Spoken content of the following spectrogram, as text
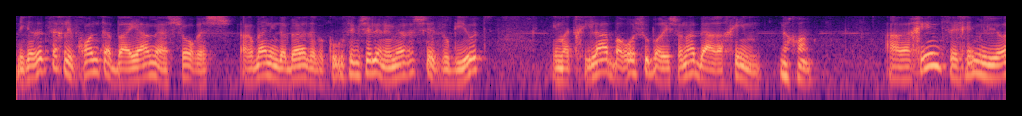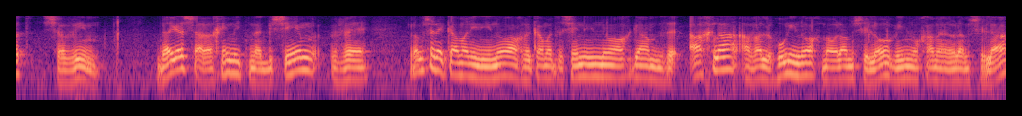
בגלל זה צריך לבחון את הבעיה מהשורש. הרבה אני מדבר על זה בקורסים שלי, אני אומר שזוגיות היא מתחילה בראש ובראשונה בערכים. נכון. הערכים צריכים להיות שווים. ברגע שהערכים מתנגשים, ולא משנה כמה אני נינוח וכמה את השני נינוח גם, זה אחלה, אבל הוא נינוח מהעולם שלו והיא נינוחה מהעולם שלה,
